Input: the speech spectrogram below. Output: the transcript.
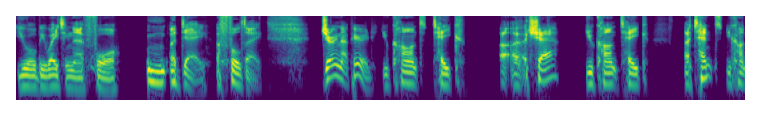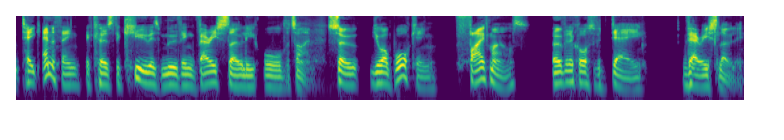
you will be waiting there for a day, a full day. During that period, you can't take a, a chair, you can't take a tent, you can't take anything because the queue is moving very slowly all the time. So you are walking five miles over the course of a day very slowly.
